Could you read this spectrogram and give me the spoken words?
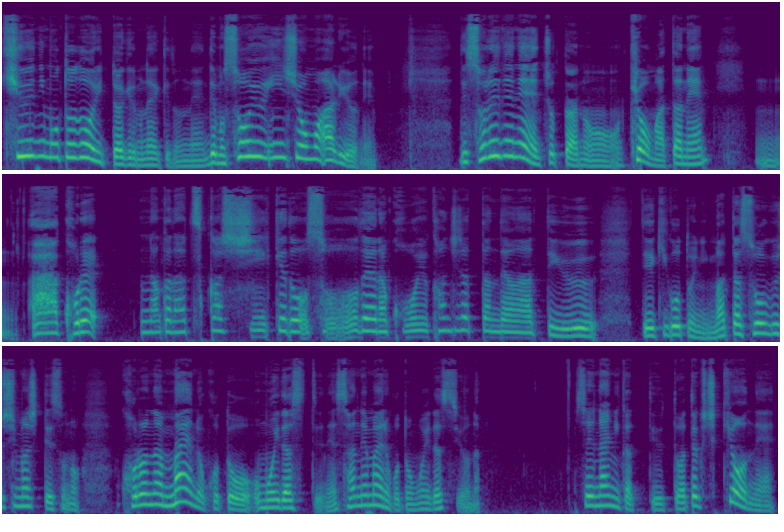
急に元通りってわけでもないけどね、でもそういう印象もあるよね。で、それでね、ちょっとあの、今日またね、うん、ああ、これ、なんか懐かしいけど、そうだよな、こういう感じだったんだよなっていう出来事にまた遭遇しまして、そのコロナ前のことを思い出すっていうね、3年前のことを思い出すような。それ何かっていうと、私今日ね、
